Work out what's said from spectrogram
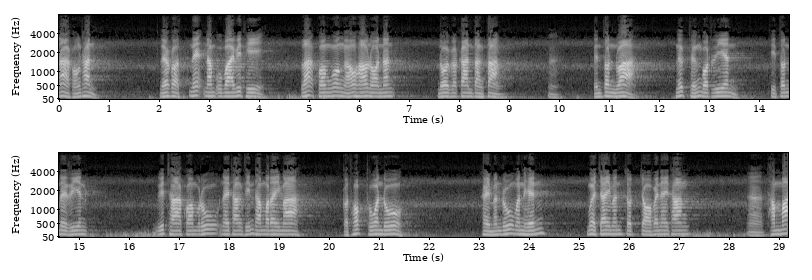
หน้าของท่าน แล้วก็แนะนำอุบายวิธี ละความง่วงเหงาหานอนนั้น โดยประการต่างๆ เป็นต้นว่า นึกถึงบทเรียน ที่ตนได้เรียน วิชาความรู้ในทางศีลธรรมอะไรมา ก็ทบทวนดู ให้มันรู้มันเห็น เมื่อใจมันจดจ่อไปในทางธรรมะ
